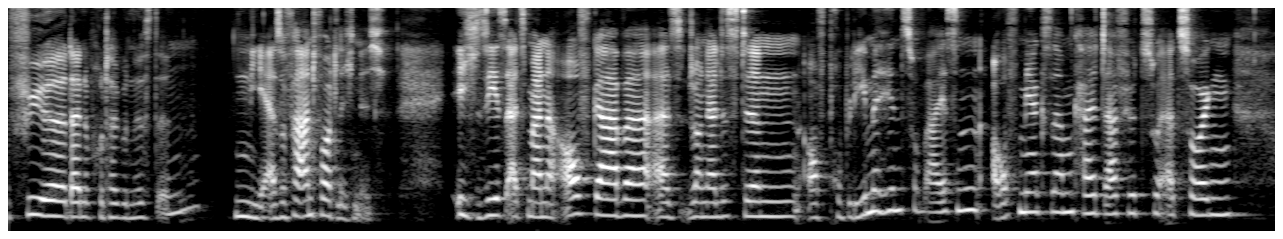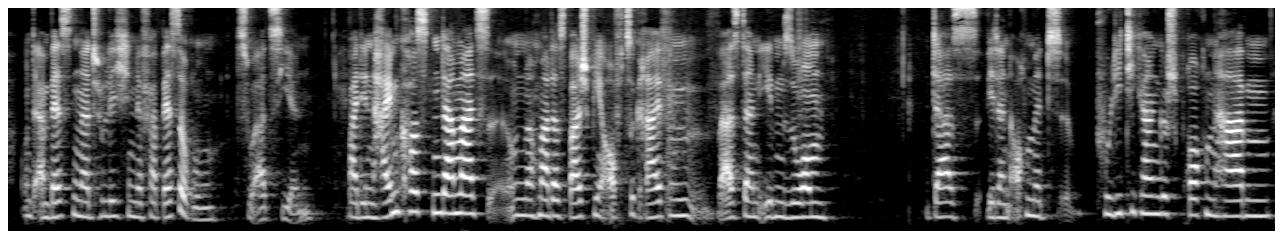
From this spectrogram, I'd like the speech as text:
für deine Protagonistin? Nee, also verantwortlich nicht. Ich sehe es als meine Aufgabe als Journalistin, auf Probleme hinzuweisen, Aufmerksamkeit dafür zu erzeugen und am besten natürlich eine Verbesserung zu erzielen. Bei den Heimkosten damals, um nochmal das Beispiel aufzugreifen, war es dann eben so, dass wir dann auch mit Politikern gesprochen haben.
